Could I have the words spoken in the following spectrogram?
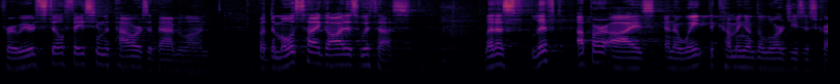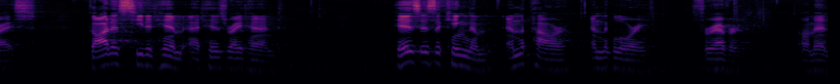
for we are still facing the powers of Babylon but the Most High God is with us. Let us lift up our eyes and await the coming of the Lord Jesus Christ. God has seated him at his right hand. His is the kingdom and the power and the glory forever. Amen.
